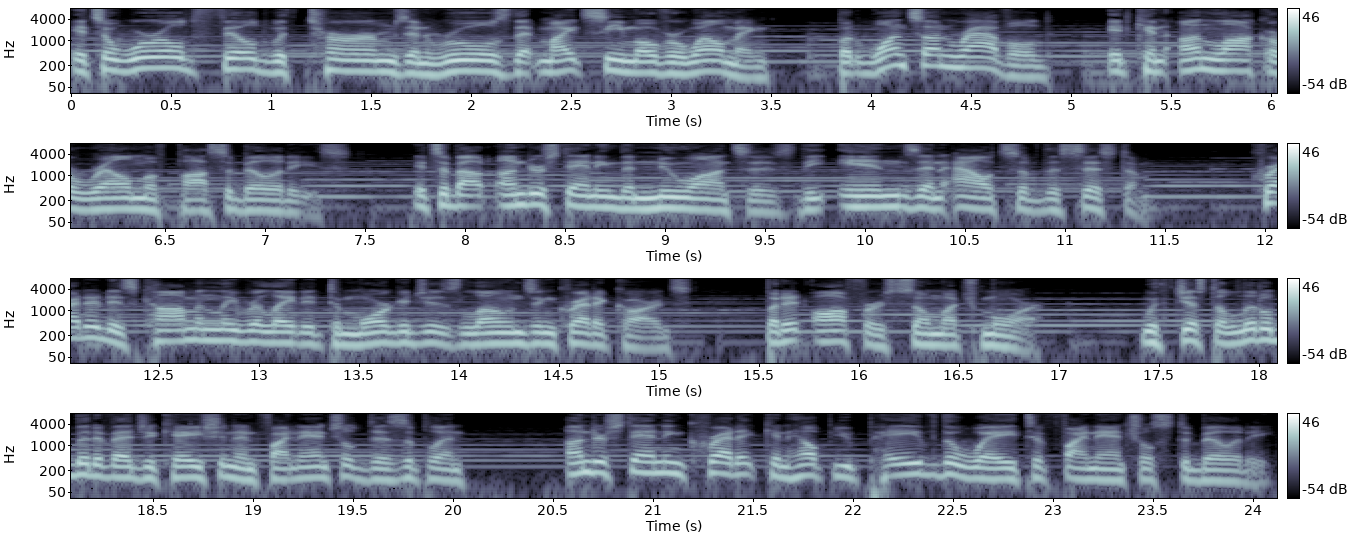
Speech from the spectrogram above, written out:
It's a world filled with terms and rules that might seem overwhelming, but once unraveled, it can unlock a realm of possibilities. It's about understanding the nuances, the ins and outs of the system. Credit is commonly related to mortgages, loans and credit cards, but it offers so much more. With just a little bit of education and financial discipline, understanding credit can help you pave the way to financial stability.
